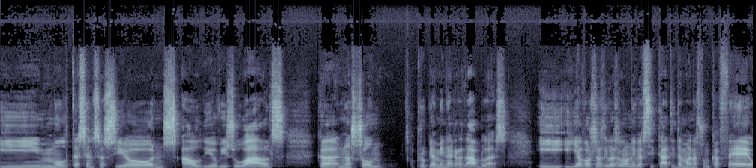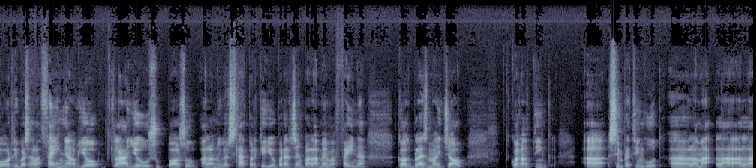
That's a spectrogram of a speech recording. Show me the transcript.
i moltes sensacions audiovisuals que no són pròpiament agradables i, i llavors arribes a la universitat i demanes un cafè o arribes a la feina. Jo, clar, jo ho suposo a la universitat, perquè jo, per exemple, a la meva feina, God bless my job, quan el tinc, uh, sempre he tingut uh, la, la, la,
